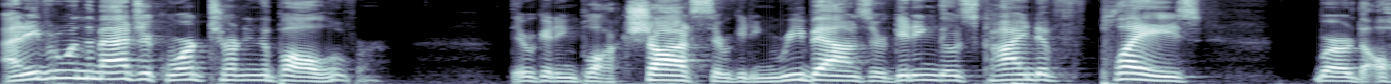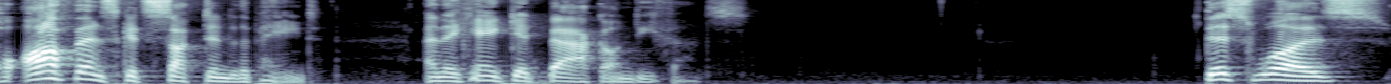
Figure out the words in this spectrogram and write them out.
And even when the Magic weren't turning the ball over, they were getting blocked shots, they were getting rebounds, they were getting those kind of plays where the offense gets sucked into the paint and they can't get back on defense. This was,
